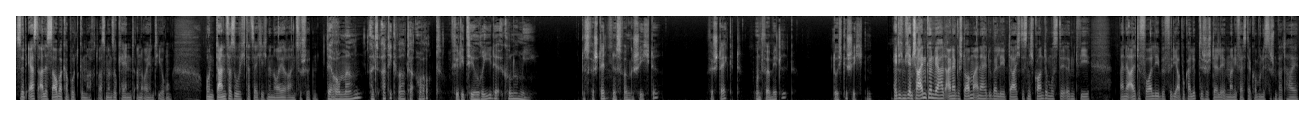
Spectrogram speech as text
Es wird erst alles sauber kaputt gemacht, was man so kennt an Orientierung. Und dann versuche ich tatsächlich eine neue reinzuschütten. Der Roman als adäquater Ort für die Theorie der Ökonomie. Das Verständnis von Geschichte, versteckt und vermittelt durch Geschichten. Hätte ich mich entscheiden können, wäre halt einer gestorben, einer hätte überlebt. Da ich das nicht konnte, musste irgendwie meine alte Vorliebe für die apokalyptische Stelle im Manifest der Kommunistischen Partei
